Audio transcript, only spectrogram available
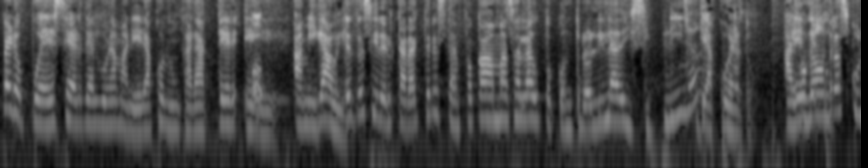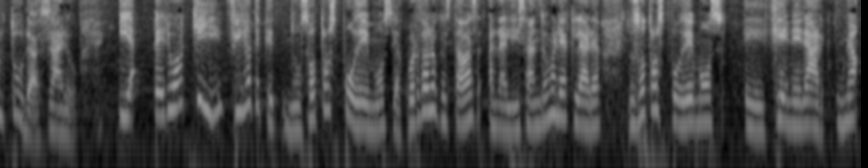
pero puedes ser de alguna manera con un carácter eh, O- amigable. Es decir, el carácter está enfocado más al autocontrol y la disciplina de acuerdo. Algo en que tú- otras culturas. Claro. Y, a- pero aquí, fíjate que nosotros podemos, de acuerdo a lo que estabas analizando, María Clara, nosotros podemos eh, generar, una,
